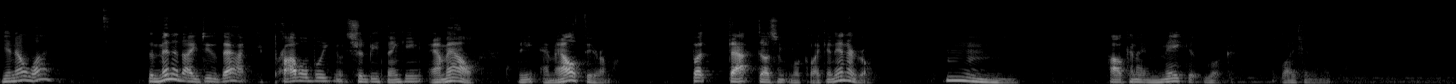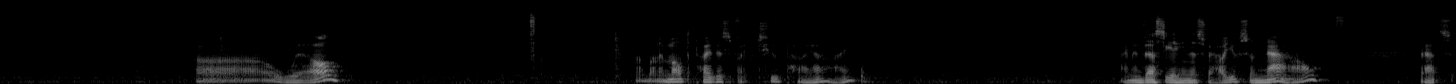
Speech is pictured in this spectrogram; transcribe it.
you know what? The minute I do that, you probably should be thinking ML, the ML theorem. But that doesn't look like an integral. Hmm. How can I make it look like an integral? Uh, well, how about I multiply this by 2 pi i? I'm investigating this value, so now that's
